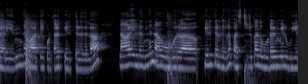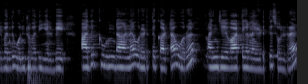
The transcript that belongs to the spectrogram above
வேறு எந்த வார்த்தையை கொடுத்தாலும் பிரித்து எழுதலாம். நாளையிலேருந்து நான் ஒவ்வொரு பிரித்து பிரித்தெழுதுகளை ஃபஸ்ட்டு இருக்க அந்த உடல் மேல் உயிர் வந்து ஒன்றுவது இயல்பே. அதுக்கு உண்டான ஒரு எடுத்துக்காட்டாக ஒரு அஞ்சு வார்த்தைகள் நான் எடுத்து சொல்கிறேன்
